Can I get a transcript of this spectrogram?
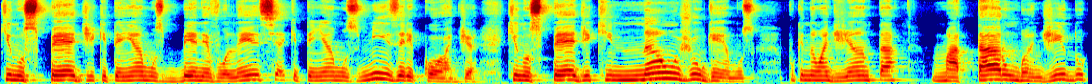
que nos pede que tenhamos benevolência, que tenhamos misericórdia, que nos pede que não julguemos, porque não adianta matar um bandido,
